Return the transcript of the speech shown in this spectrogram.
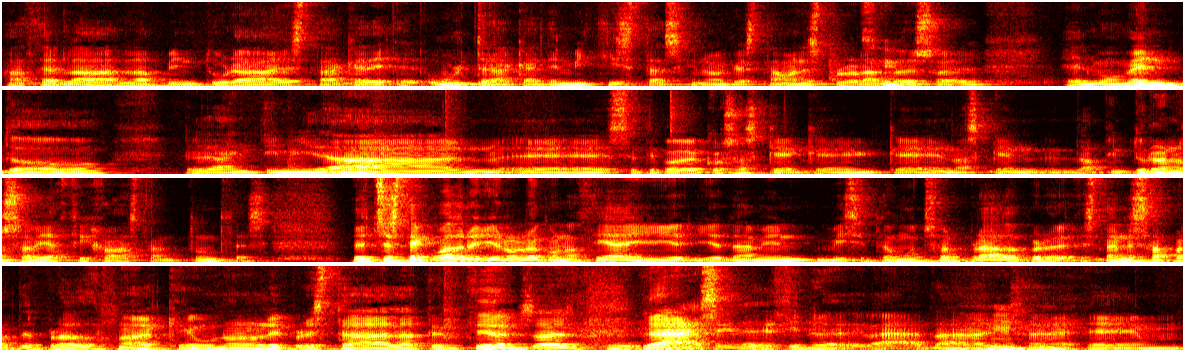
a hacer la, la, pintura esta ultra academicista, sino que estaban explorando sí. eso, el, el, momento, la intimidad, eh, ese tipo de cosas que, que, que, en las que la pintura no se había fijado hasta entonces. De hecho, este cuadro yo no lo conocía y yo, yo también visito mucho el Prado, pero está en esa parte del Prado al que uno no le presta la atención, ¿sabes? Ah, sí, de 19, va, tal, eh,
